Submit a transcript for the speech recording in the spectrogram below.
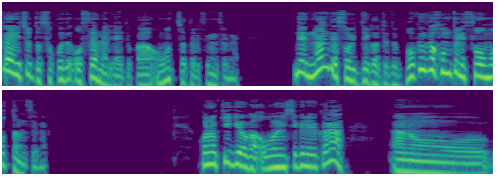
回ちょっとそこでお世話になりたいとか思っちゃったりするんですよね。で、なんでそう言ってるかっていうと、僕が本当にそう思ったんですよね。この企業が応援してくれるから、あの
